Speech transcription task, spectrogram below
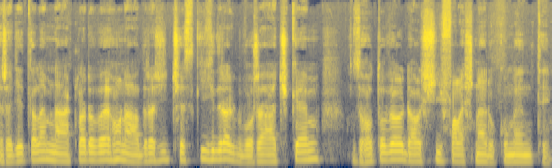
ředitelem nákladového nádraží Českých drah Dvořáčkem, zhotovil další falešné dokumenty.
